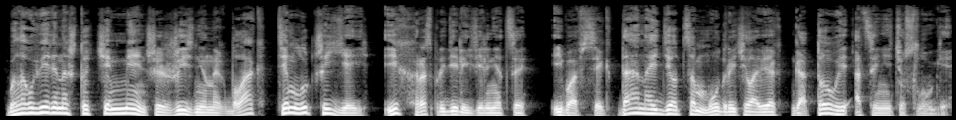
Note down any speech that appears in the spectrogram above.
была уверена, что чем меньше жизненных благ, тем лучше ей, их распределительницы, ибо всегда найдется мудрый человек, готовый оценить услуги.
